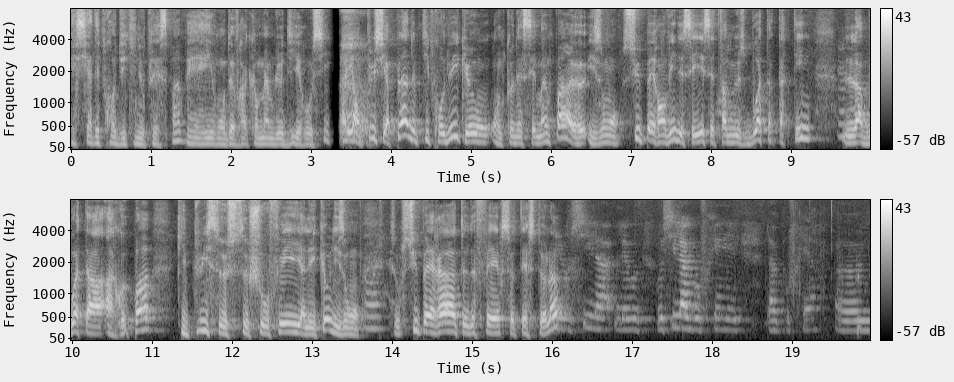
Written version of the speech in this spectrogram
Et s'il y a des produits qui nous plaisent pas, ben, on devra quand même le dire aussi. Et en plus, il y a plein de petits produits qu'on on ne connaissait même pas. Euh, ils ont super envie d'essayer cette fameuse boîte à tartines, la boîte à, à repas qui puisse se, se chauffer à l'école. Ils ont, ils ont super hâte de faire ce test-là. Et aussi la, les- aussi la gaufrière. La gaufrière. euh,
